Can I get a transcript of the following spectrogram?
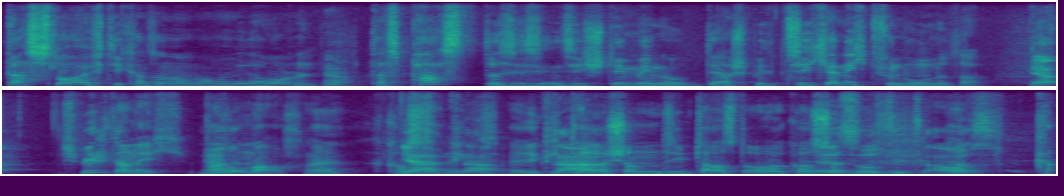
das läuft. Ich kann es nochmal wiederholen. Ja. Das passt, das ist in sich stimmig und der spielt sicher nicht für einen Hunderter. Ja, Spielt er nicht. Ja. Warum auch, ne? Kostet Ja, nichts. klar, Wenn die klar. Gitarre schon 7000 Euro kostet, äh, so sieht's aus. kann,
